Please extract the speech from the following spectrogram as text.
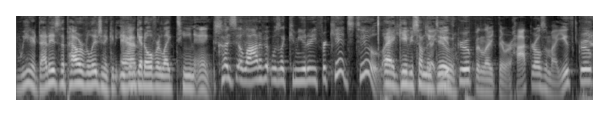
weird that is the power of religion it could even And- get over like teen angst because a lot of it was like community for kids too. Like, Right, it gave you something to do. Youth group and like there were hot girls in my youth group.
